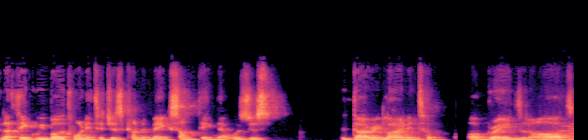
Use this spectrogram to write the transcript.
and i think we both wanted to just kind of make something that was just a direct line into our brains and our hearts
